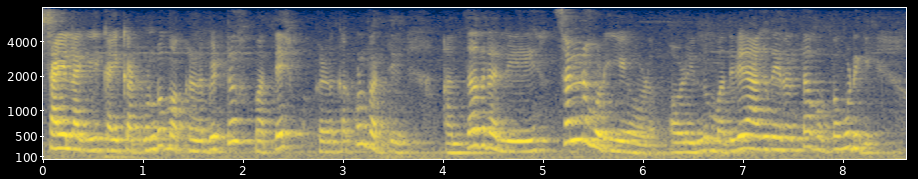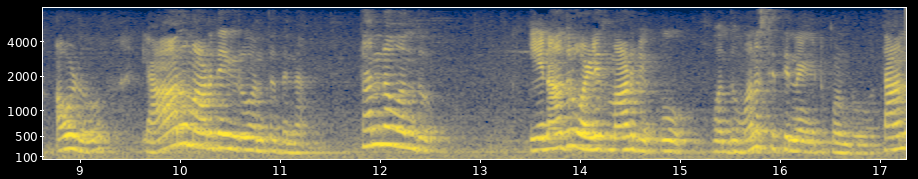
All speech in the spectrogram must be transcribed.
ಸ್ಟೈಲಾಗಿ ಕೈ ಕಟ್ಕೊಂಡು ಮಕ್ಕಳನ್ನ ಬಿಟ್ಟು ಮತ್ತೆ ಮಕ್ಕಳನ್ನ ಕರ್ಕೊಂಡು ಬರ್ತೀವಿ. ಅಂಥದ್ರಲ್ಲಿ ಸಣ್ಣ ಹುಡುಗಿ ಅವಳು. ಅವಳು ಇನ್ನೂ ಮದುವೆ ಆಗದೇ ಇರೋಂಥ ಒಬ್ಬ ಹುಡುಗಿ. ಅವಳು ಯಾರು ಮಾಡದೇ ಇರುವಂಥದ್ದನ್ನು ತನ್ನ ಒಂದು ಏನಾದರೂ ಒಳ್ಳೇದು ಮಾಡಬೇಕು, ಒಂದು ಮನಸ್ಥಿತಿನ ಇಟ್ಕೊಂಡು, ತಾನು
